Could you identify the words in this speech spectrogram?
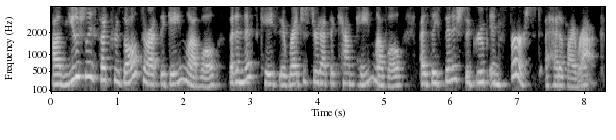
um, usually, such results are at the game level, but in this case, it registered at the campaign level as they finished the group in first ahead of Iraq.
